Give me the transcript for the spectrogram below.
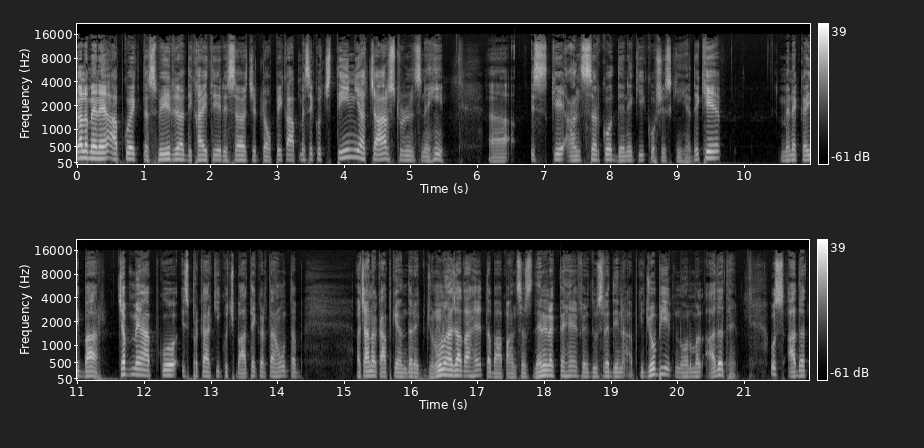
कल मैंने आपको एक तस्वीर दिखाई थी रिसर्च टॉपिक आप में से कुछ तीन या चार स्टूडेंट्स ने ही इसके आंसर को देने की कोशिश की है। देखिए, मैंने कई बार, जब मैं आपको इस प्रकार की कुछ बातें करता हूँ, तब अचानक आपके अंदर एक जुनून आ जाता है, तब आप आंसर्स देने लगते हैं, फिर दूसरे दिन आपकी जो भी एक नॉर्मल आदत है, उस आदत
